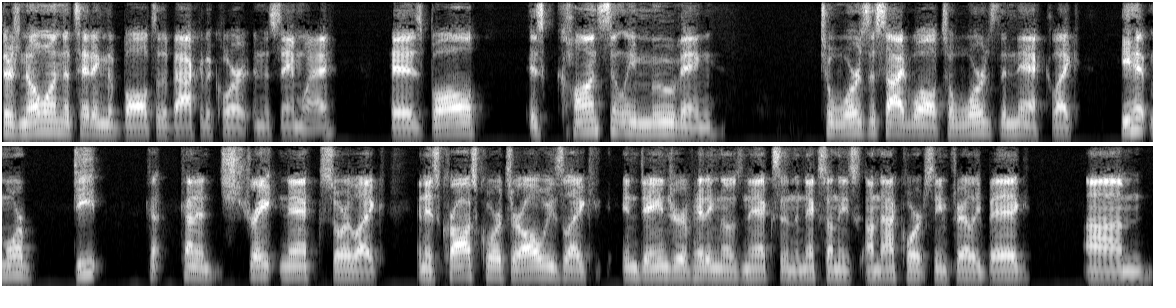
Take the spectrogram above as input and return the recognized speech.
there's no one that's hitting the ball to the back of the court in the same way. His ball is constantly moving towards the side wall, towards the nick. Like he hit more deep, kind of straight nicks, or like, and his cross courts are always like in danger of hitting those nicks, and the nicks on these on that court seem fairly big. Um,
